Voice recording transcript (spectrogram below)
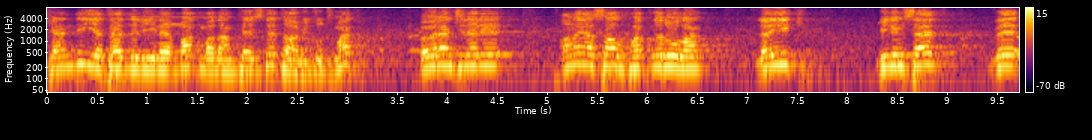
kendi yeterliliğine bakmadan teste tabi tutmak, öğrencileri anayasal hakları olan layık, bilimsel ve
